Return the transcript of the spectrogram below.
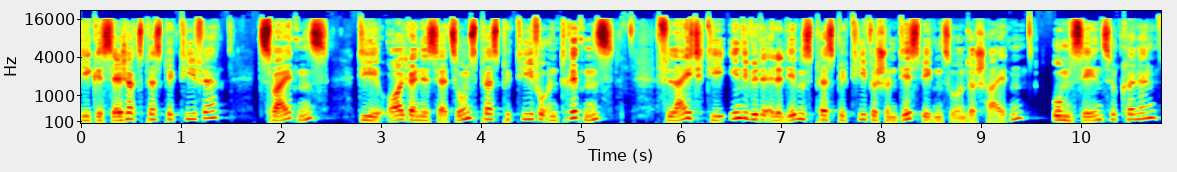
die Gesellschaftsperspektive, zweitens die Organisationsperspektive und drittens vielleicht die individuelle Lebensperspektive schon deswegen zu unterscheiden, um sehen zu können,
